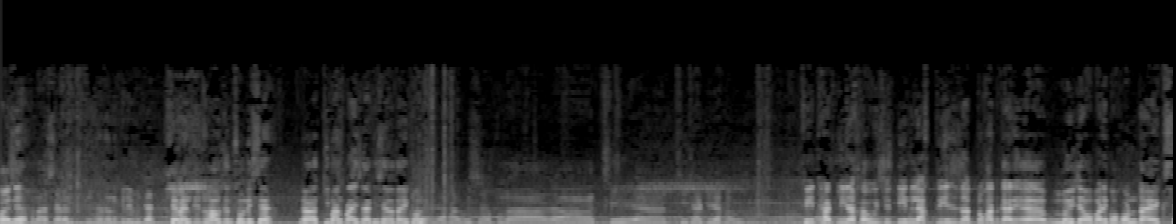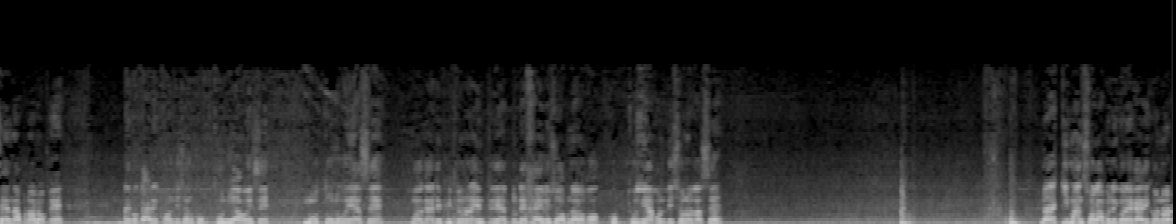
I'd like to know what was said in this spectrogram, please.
হয়নে? আপোনাৰ seventy two thousand kilometre seventy two thousand চলিছে কিমান প্ৰাইচ ৰাখিছে দাদা এইখন? ৰখা গৈছে আপোনাৰ থ্ৰী থ্ৰী থাৰ্টি ৰখা গৈছে। থ্ৰী থাৰ্টি ৰখা হৈছে তিনি লাখ ত্ৰিছ হাজাৰ টকাত গাড়ী লৈ যাব পাৰিব হণ্ডা এক্সেণ্ট আপোনালোকে। গাড়ীৰ কণ্ডিশ্যন খুব ধুনীয়া হৈছে নতুন হৈ আছে। মই গাড়ীৰ ভিতৰৰ এণ্টেৰিয়াৰটো দেখাই লৈছোঁ আপোনালোকক খুব ধুনীয়া কণ্ডিশ্যনত আছে। দাদা কিমান চলা বুলি ক'লে গাড়ীখনৰ?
